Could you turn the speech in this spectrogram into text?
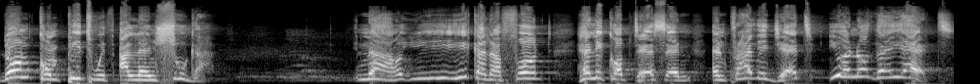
Don't compete with Alan Sugar. Now, he can afford helicopters and, and private jets. You are not there yet.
